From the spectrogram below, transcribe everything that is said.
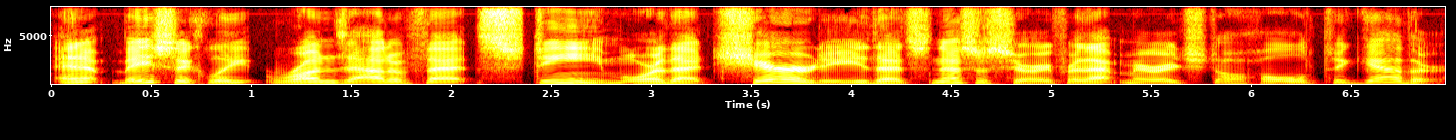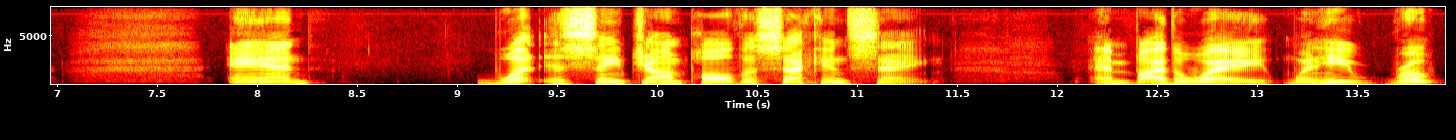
And it basically runs out of that steam or that charity that's necessary for that marriage to hold together. And what is St. John Paul II saying? And by the way, when he wrote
